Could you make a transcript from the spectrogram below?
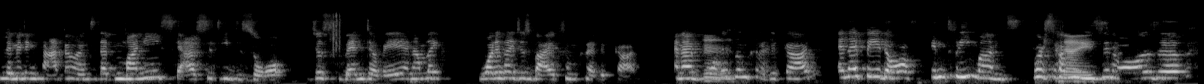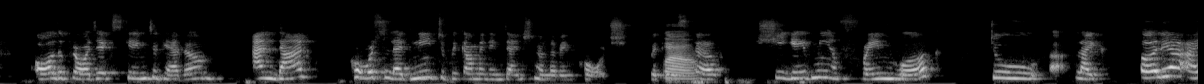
limiting patterns, that money scarcity dissolved, just went away. And I'm like, what if I just buy it from credit card? And I bought mm. it from credit card and I paid off in three months. For some nice. reason, all the all the projects came together and that course led me to become an intentional living coach because wow. uh, she gave me a framework to uh, like earlier i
